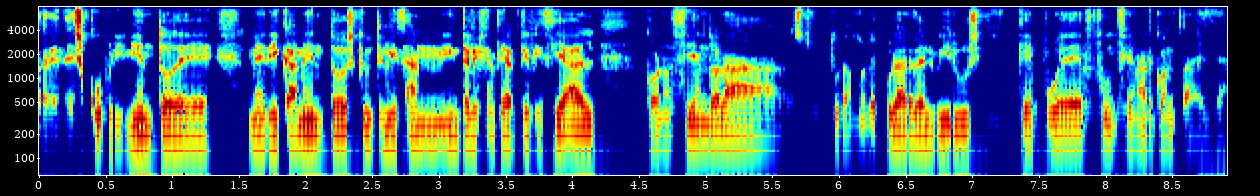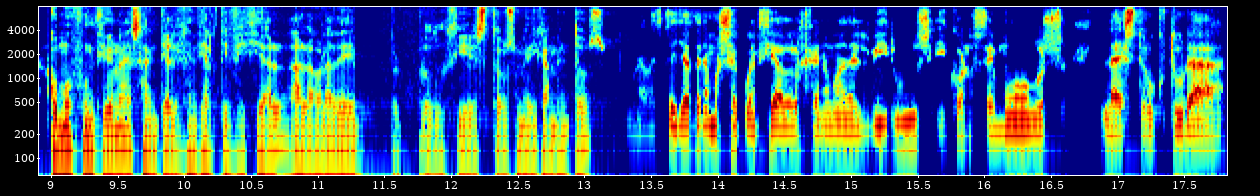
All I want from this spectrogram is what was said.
redescubrimiento de medicamentos que utilizan inteligencia artificial, conociendo la estructura molecular del virus y qué puede funcionar contra ella. ¿Cómo funciona esa inteligencia artificial a la hora de producir estos medicamentos? Una vez que ya tenemos secuenciado el genoma del virus y conocemos la estructura,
